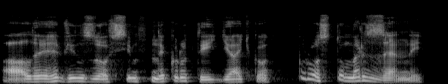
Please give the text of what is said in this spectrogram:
Але він зовсім не крутий дядько, просто мерзенний.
